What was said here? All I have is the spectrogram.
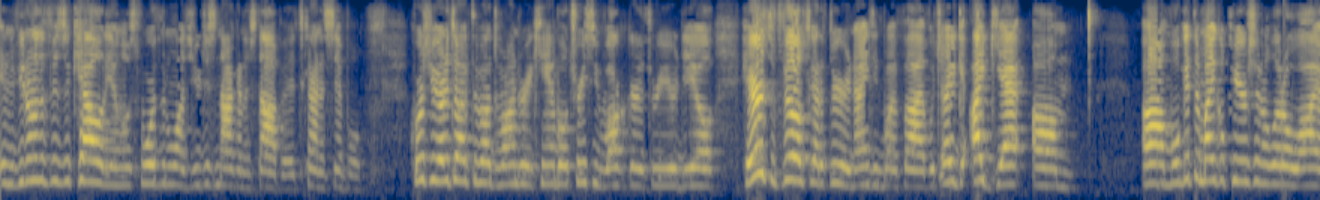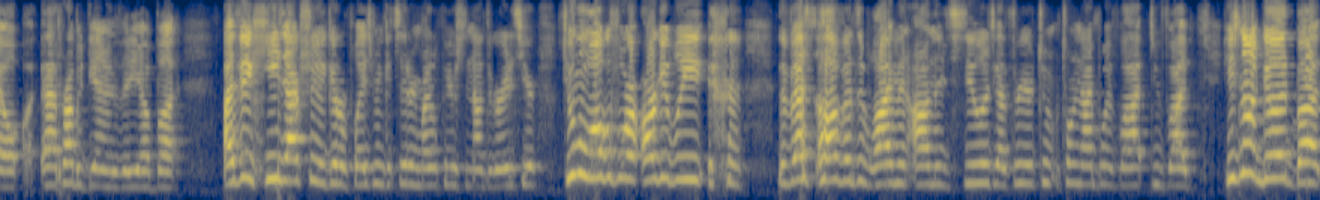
and if you don't have the physicality on those fourth and ones, you're just not going to stop it. It's kind of simple. Of course, we already talked about De'Vondre Campbell. Tracy Walker got a three-year deal. Harrison Phillips got a three-year 19.5, which I, I get. Um, um, we'll get to Michael in a little while, at probably the end of the video, but I think he's actually a good replacement considering Michael is not the greatest here. Chuma Okafor, arguably the best offensive lineman on the Steelers, got a 3 or two, 29.25. He's not good, but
